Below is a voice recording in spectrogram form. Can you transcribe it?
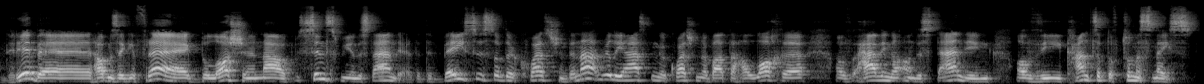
And the Rebbe haben sie gefragt, Beloshen, now, since we understand there, that the basis of their question, they're not really asking a question about the halacha of having an understanding of the concept of Tumas Mace.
